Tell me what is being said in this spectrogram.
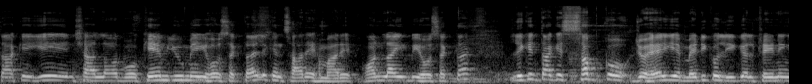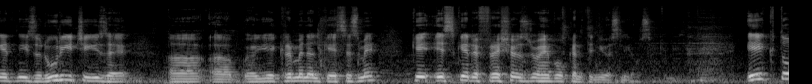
ताकि ये इन और वो के में ही हो सकता है, लेकिन सारे हमारे ऑनलाइन भी हो सकता है। लेकिन ताकि सबको जो है ये मेडिको लीगल ट्रेनिंग इतनी ज़रूरी चीज़ है ये क्रिमिनल केसेस में कि इसके रिफ्रेशर्स जो हैं वो कंटिन्यूसली हो सकें। एक तो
